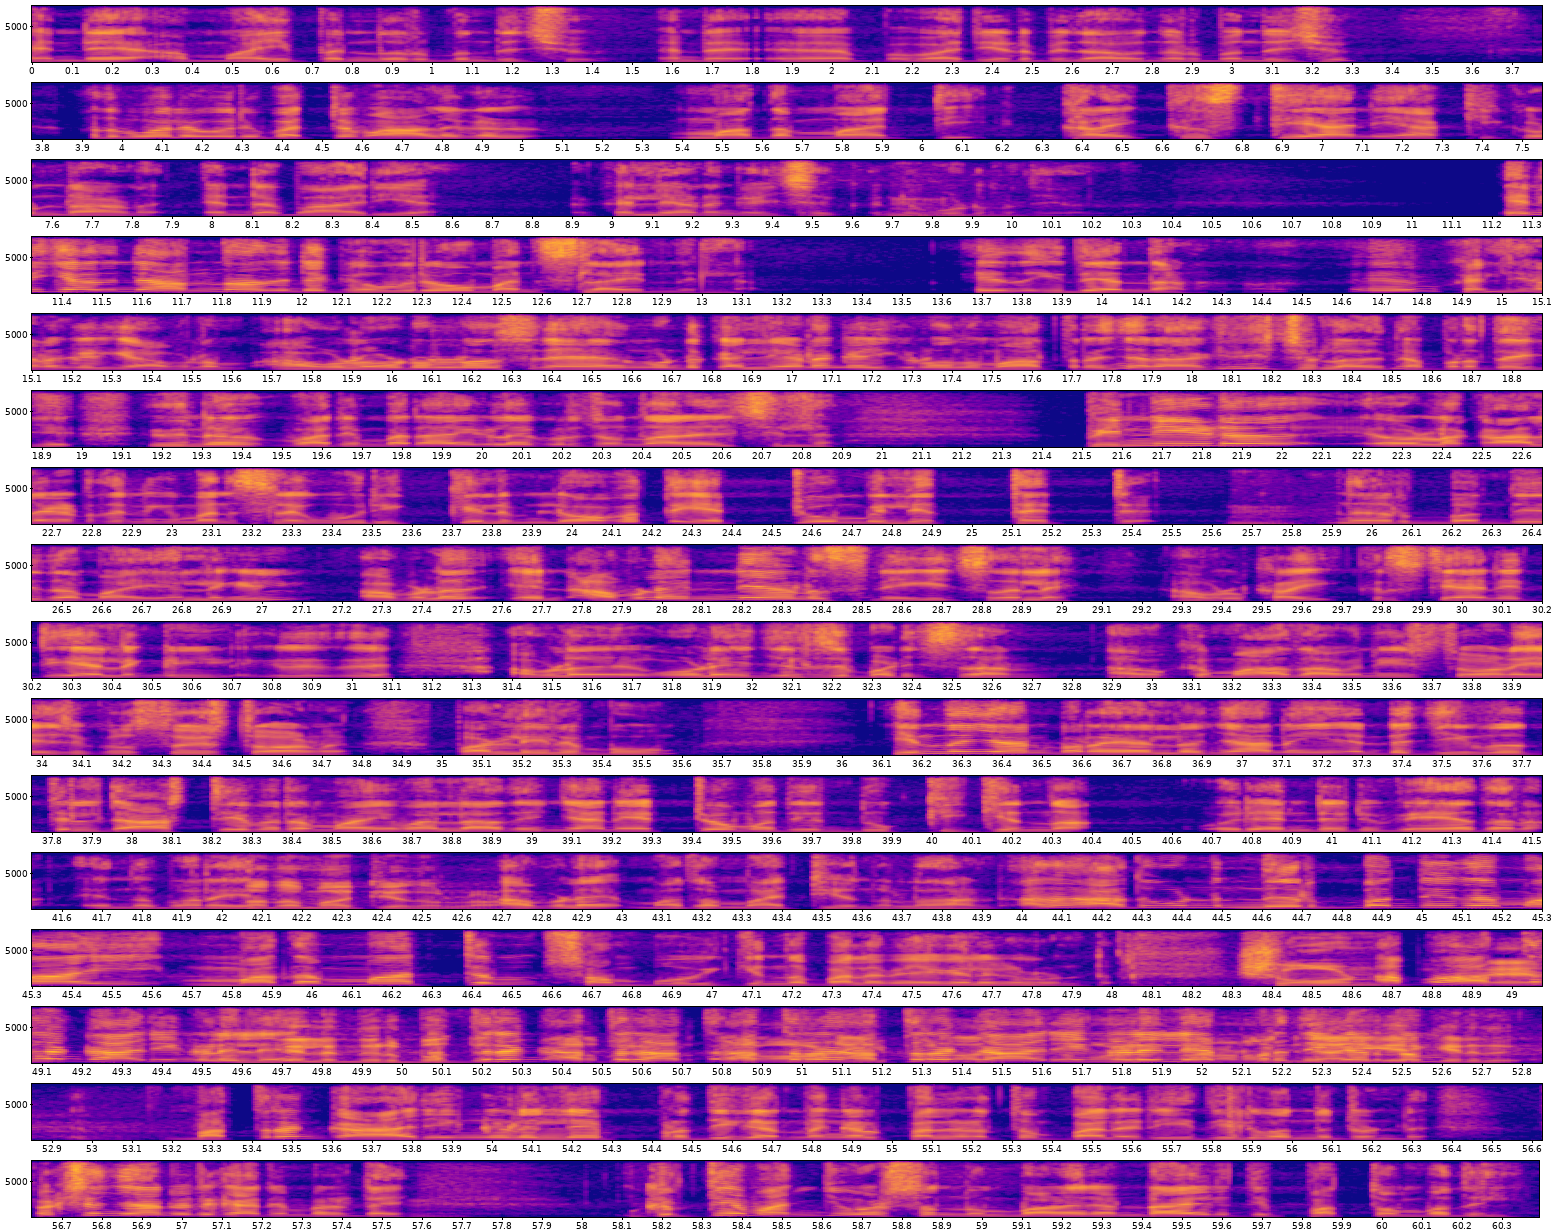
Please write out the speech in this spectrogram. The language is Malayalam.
എന്റെ അമ്മായിപ്പൻ നിർബന്ധിച്ചു. എന്റെ ഭാര്യയുടെ പിതാവ് നിർബന്ധിച്ചു. അതുപോലെ ഒരു പറ്റം ആളുകൾ മതം മാറ്റി ക്രൈ ക്രിസ്ത്യാനിയാക്കിക്കൊണ്ടാണ് എന്റെ ഭാര്യ കല്യാണം കഴിച്ച് എന്റെ കുടുംബത്തിൽ വന്നത്. എനിക്കതിന്റെ അന്ന് അതിന്റെ ഗൗരവം മനസ്സിലായിരുന്നില്ല. ഇത് ഏ, കല്യാണം കഴിക്കുക അവളും അവളോടുള്ള സ്നേഹം കൊണ്ട് കല്യാണം കഴിക്കണമെന്ന് മാത്രമേ ഞാൻ ആഗ്രഹിച്ചുള്ളൂ. അതിനപ്പുറത്തേക്ക് ഇതിന്റെ വരും പരാതികളെക്കുറിച്ചൊന്നും ആലോചിച്ചില്ല. പിന്നീട് ഉള്ള കാലഘട്ടത്തിൽ എനിക്ക് മനസ്സിലായി ഒരിക്കലും ലോകത്തെ ഏറ്റവും വലിയ തെറ്റ് നിർബന്ധിതമായി അല്ലെങ്കിൽ അവൾ അവൾ എന്നെയാണ് സ്നേഹിച്ചത് അല്ലേ? അവൾ ക്രിസ്ത്യാനിറ്റി അല്ലെങ്കിൽ അവൾ ഓളേഞ്ചൽസ് പഠിച്ചതാണ്. അവൾക്ക് മാതാവിനെ ഇഷ്ടമാണ് യേശുക്രിസ്തു ഇഷ്ടമാണ് പള്ളിയിലും പോവും. ഇന്ന് ഞാൻ പറയാമല്ലോ ഞാൻ എന്റെ ജീവിതത്തിൽ രാഷ്ട്രീയപരമായും അല്ലാതെ ഞാൻ ഏറ്റവും അധികം ദുഃഖിക്കുന്ന ഒരു എന്റെ ഒരു വേദന എന്ന് പറയുന്നത് അവളെ മതം മാറ്റി എന്നുള്ളതാണ്. അത് അതുകൊണ്ട് നിർബന്ധിതമായി മതം മാറ്റം സംഭവിക്കുന്ന പല മേഖലകളുണ്ട്. അപ്പൊ അത്തരം നിർബന്ധിത അത്തരം കാര്യങ്ങളിലെ പ്രതികരണം അത്തരം കാര്യങ്ങളിലെ പ്രതികരണങ്ങൾ പലയിടത്തും പല രീതിയിൽ വന്നിട്ടുണ്ട്. പക്ഷെ ഞാനൊരു കാര്യം പറയട്ടെ. കൃത്യം അഞ്ച് വർഷം മുമ്പാണ് രണ്ടായിരത്തി പത്തൊമ്പതിൽ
